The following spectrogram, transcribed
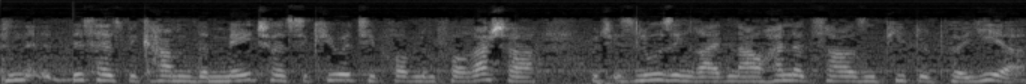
this has become the major security problem for Russia, which is losing right now 100,000 people per year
